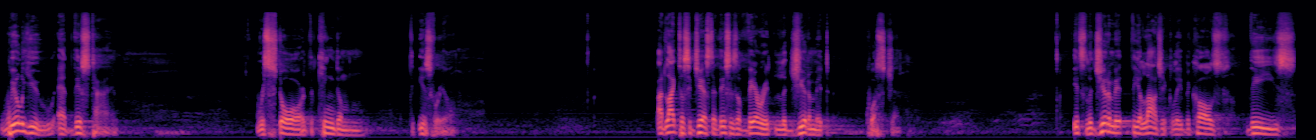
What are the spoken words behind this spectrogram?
Will you at this time restore the kingdom to Israel? I'd like to suggest that this is a very legitimate question. It's legitimate theologically because these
